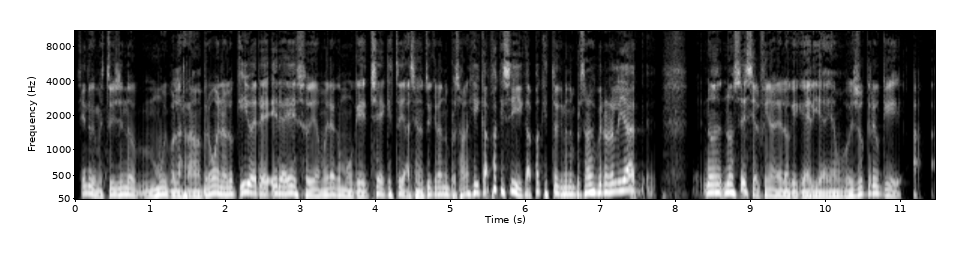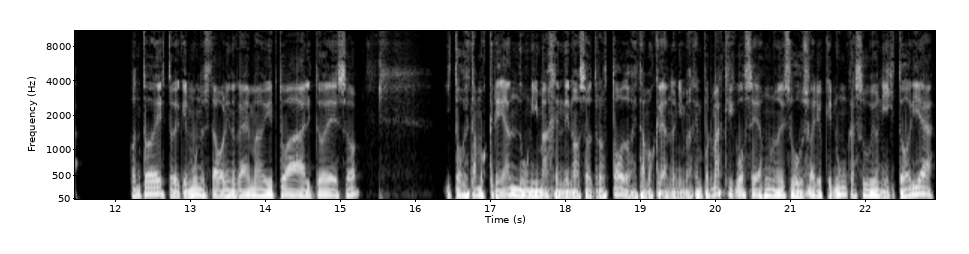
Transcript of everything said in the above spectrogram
Siento que me estoy yendo muy por las ramas, pero bueno, lo que iba era, eso, digamos, era como que, che, ¿qué estoy haciendo? Estoy creando un personaje y capaz que sí, capaz que estoy creando un personaje, pero en realidad eh, no, no sé si al final es lo que quería, digamos, porque yo creo que con todo esto de que el mundo se está volviendo cada vez más virtual y todo eso, y todos estamos creando una imagen de nosotros, todos estamos creando una imagen. Por más que vos seas uno de esos usuarios que nunca sube una historia,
